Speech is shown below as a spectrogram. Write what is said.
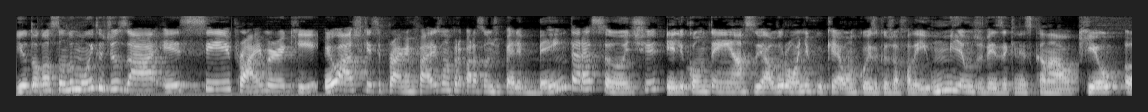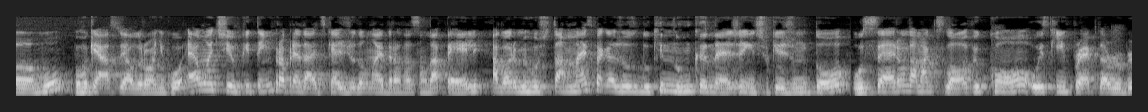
E eu tô gostando muito de usar esse primer aqui. Eu acho que esse primer faz uma preparação de pele bem interessante. Ele contém ácido hialurônico, que é uma coisa que eu já falei um milhão de vezes aqui nesse canal, que eu amo, porque ácido hialurônico é um ativo que tem propriedades que ajudam na hidratação da pele. Agora o meu rosto tá mais pegajoso do que nunca, né, gente? Porque juntou o sérum da Max Love com o Skin Prep da Ruby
